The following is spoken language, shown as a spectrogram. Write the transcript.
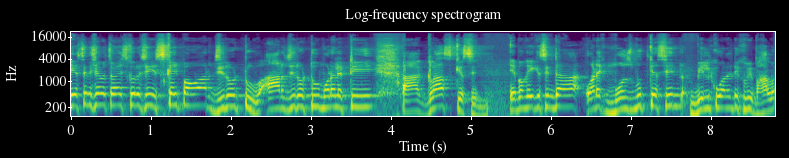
কেসের হিসেবে চয়েস করেছি স্কাই পাওয়ার জিরো টু আর জিরো টু মডেল একটি গ্লাস কেসিন এবং এই কেসিনটা অনেক মজবুত কেসিন বিল কোয়ালিটি খুবই ভালো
